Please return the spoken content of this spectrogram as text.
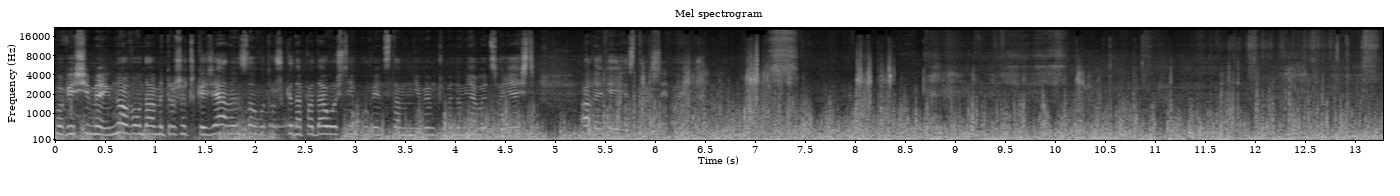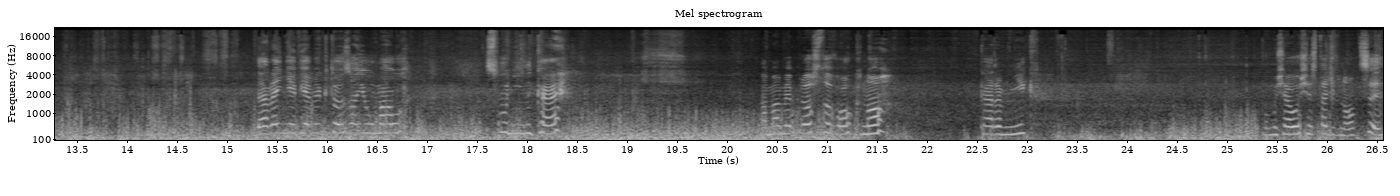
powiesimy im nową, damy troszeczkę ziaren. Znowu troszkę napadało śniegu, więc tam nie wiem, czy będą miały co jeść, ale wieje strasznie. Dalej nie wiemy, kto zajumał słoninkę. A mamy prosto w okno karmnik. To musiało się stać w nocy.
